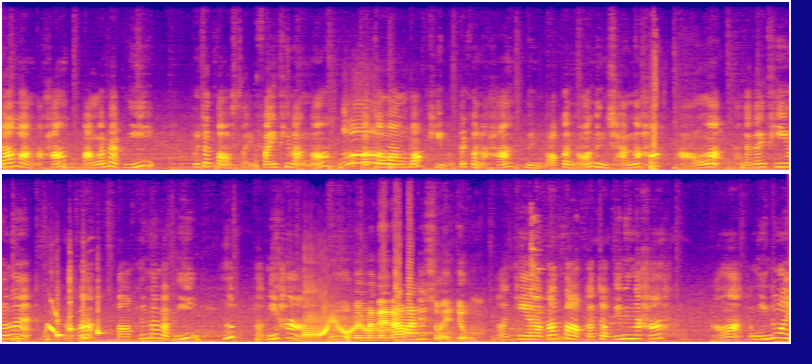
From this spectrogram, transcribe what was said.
ด้านหลังนะคะวางไว้แบบนี้เพื่อจะต่อสายไฟทีหลังเนาะเราก็จะวางบล็อกหินลงไปก่อนนะคะหนึ่งบล็อกก่อนเนาะหนึ่งชั้นนะคะ เอาล่ะจะได้ทีแล้วแหละแล้วก็ต่อขึ้นมาแบบนี้ฮึบแบบนี้ค่ะโอ้เป็นบันไดหน้าบ้านที่สวยจุ๋มโอเคแล้วก็ตอกกระจกนิดนึงนะคะ เอาอะตรงนี้ด้วย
